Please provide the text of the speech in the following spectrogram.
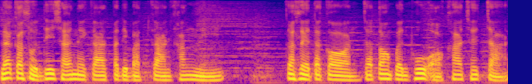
และกระสุนที่ใช้ในการปฏิบัติการครั้งนี้ เกษตรกรจะต้องเป็นผู้ออกค่าใช้จ่าย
